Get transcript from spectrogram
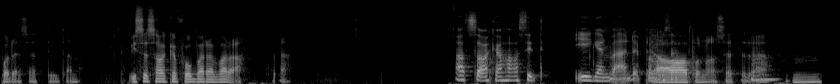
på det sättet, utan vissa saker får bara vara. Sådär. Att saker har sitt egenvärde på något ja, sätt. på något sätt det. Mm. Mm.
